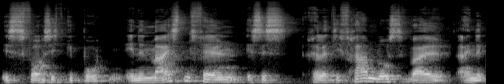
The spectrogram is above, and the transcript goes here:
ist Vorsicht geboten. In den meisten Fällen ist es relativ harmlos, weil eine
